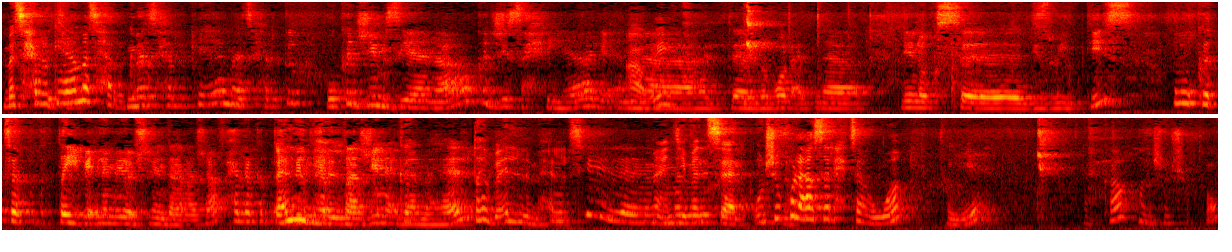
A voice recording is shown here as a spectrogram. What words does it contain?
ما تحركيها ما تحركها ما تحركيها ما تحركك. وكتجي مزيانة وكتجي صحية لأن آه. هاد البول عندنا لينوكس 18 وكتطيبي على 120 درجة بحال على كطيبي المهل. الطاجين على مهل. طيب على فهمتي ما عندي ما نسال ونشوفوا العصير حتى هو. إيه. هكا نمشيو نشوفوا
